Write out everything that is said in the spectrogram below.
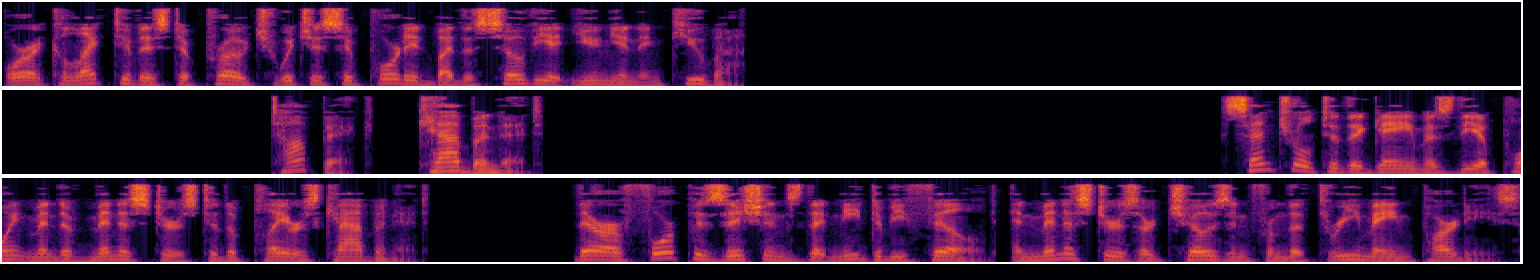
or a collectivist approach which is supported by the Soviet Union and Cuba. Cabinet Central to the game is the appointment of ministers to the player's cabinet. There are four positions that need to be filled, and ministers are chosen from the three main parties.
